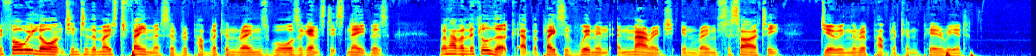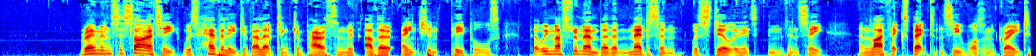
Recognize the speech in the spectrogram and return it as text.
before we launch into the most famous of Republican Rome's wars against its neighbours, we'll have a little look at the place of women and marriage in Rome's society during the Republican period. Roman society was heavily developed in comparison with other ancient peoples, but we must remember that medicine was still in its infancy and life expectancy wasn't great.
